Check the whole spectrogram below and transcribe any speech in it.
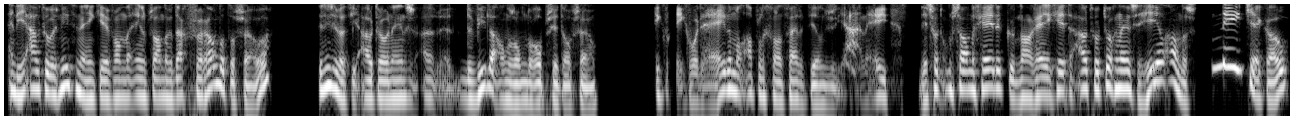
En die auto is niet in één keer van de een op de andere dag veranderd of zo hoor. Het is niet zo dat die auto ineens eh, de wielen andersom erop zitten of zo. Ik, ik word helemaal appelig van het feit dat hij zegt, ja nee, dit soort omstandigheden, dan reageert de auto toch ineens heel anders. Nee Checo,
